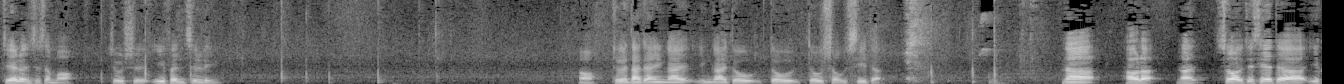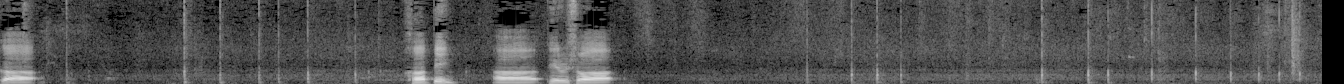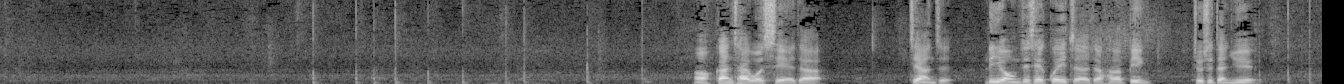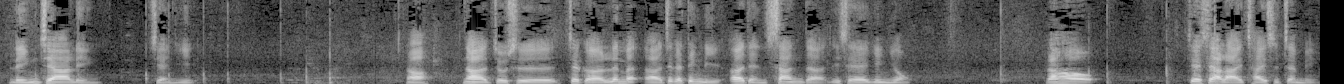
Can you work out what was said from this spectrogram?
结论是什么？就是一分之零。哦，这个大家应该应该都都都熟悉的。那好了，那所有这些的一个合并，呃，譬如说，哦，刚才我写的。这样子，利用这些规则的合并，就是等于零加零减一啊，那就是这个 limit 呃这个定理二点三的一些应用。然后接下来才是证明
